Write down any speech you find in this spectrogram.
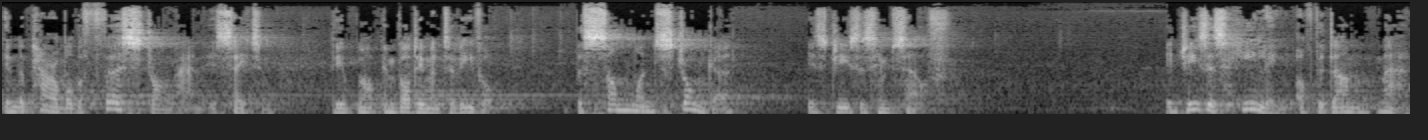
in the parable, the first strong man is Satan, the embodiment of evil. The someone stronger is Jesus himself. In Jesus' healing of the dumb man,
